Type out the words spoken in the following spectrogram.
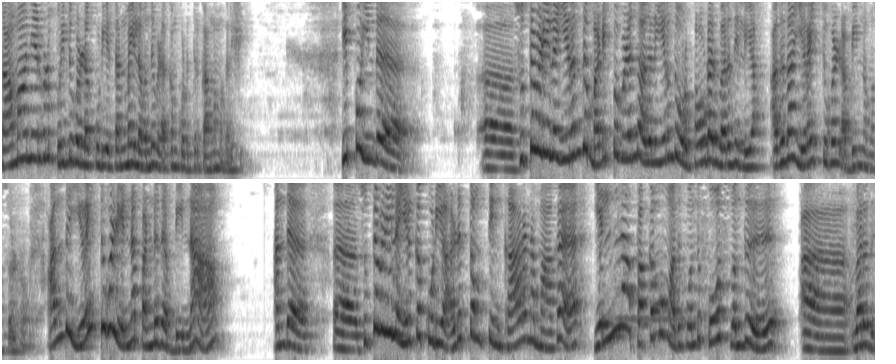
சாமானியர்களும் புரிந்து கொள்ளக்கூடிய தன்மையில வந்து விளக்கம் கொடுத்திருக்காங்க மகரிஷி. இப்போ இந்த சுத்தவெளியில இருந்து மடிப்பு விழுந்து அதுல இருந்து ஒரு பவுடர் வருது இல்லையா? அதுதான் இறைத்துகள் அப்படின்னு நம்ம சொல்றோம். அந்த இறைத்துகள் என்ன பண்ணுது அப்படின்னா அந்த சுத்தவெளியில இருக்கக்கூடிய அழுத்தத்தின் காரணமாக எல்லா பக்கமும் அதுக்கு வந்து ஃபோர்ஸ் வந்து வருது.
